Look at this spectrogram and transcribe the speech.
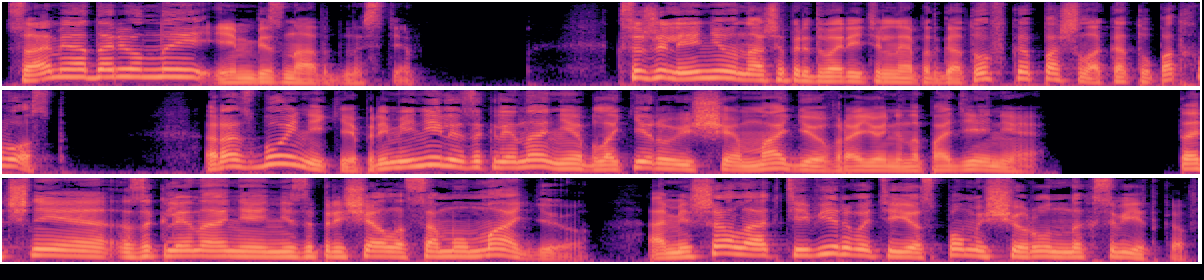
Сами одаренные им без надобности. К сожалению, наша предварительная подготовка пошла коту под хвост. Разбойники применили заклинание, блокирующее магию в районе нападения. Точнее, заклинание не запрещало саму магию, а мешало активировать ее с помощью рунных свитков.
